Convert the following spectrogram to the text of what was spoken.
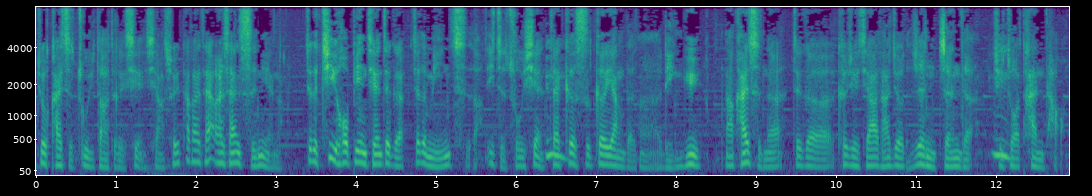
就开始注意到这个现象。所以大概在二三十年了，这个气候变迁这个这个名词啊，一直出现在各式各样的呃领域。那开始呢，这个科学家他就认真的去做探讨。嗯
